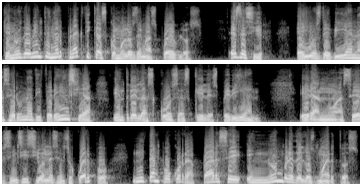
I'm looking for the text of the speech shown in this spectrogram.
que no deben tener prácticas como los demás pueblos. Es decir, ellos debían hacer una diferencia entre las cosas que les pedían. Era no hacerse incisiones en su cuerpo, ni tampoco raparse en nombre de los muertos.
